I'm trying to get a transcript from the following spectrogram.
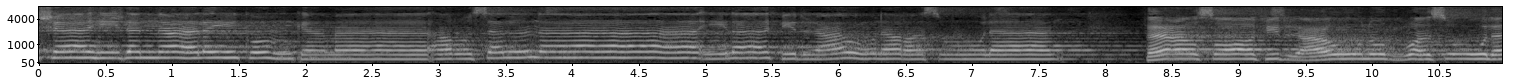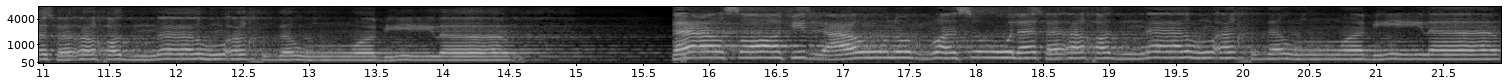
شاهدا عليكم كما أرسلنا إلى فرعون رسولا. فعصى فرعون الرسول فأخذناه أخذا وبيلا. فعصى فرعون الرسول فأخذناه أخذا وبيلا.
